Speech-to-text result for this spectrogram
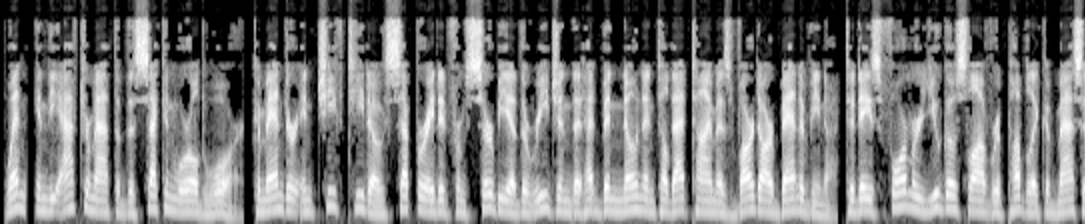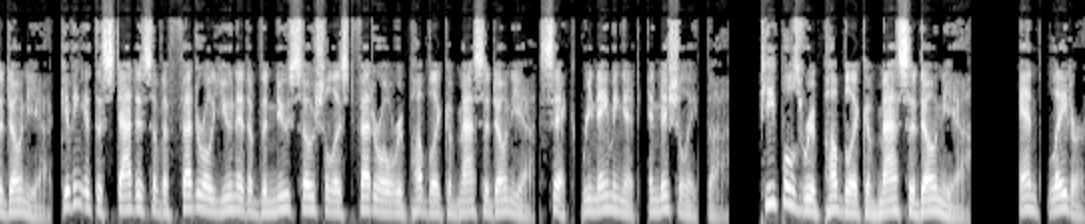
when, in the aftermath of the Second World War, Commander-in-Chief Tito separated from Serbia the region that had been known until that time as Vardar Banovina today's former Yugoslav Republic of Macedonia, giving it the status of a federal unit of the new Socialist Federal Republic of Macedonia SIC, renaming it, initially, the People's Republic of Macedonia, and, later,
